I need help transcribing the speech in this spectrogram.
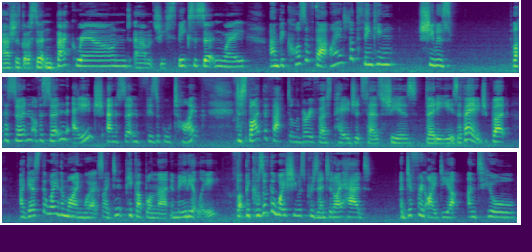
uh, she's got a certain background, um, she speaks a certain way, and because of that, I ended up thinking she was like a certain of a certain age and a certain physical type, despite the fact on the very first page it says she is 30 years of age. But I guess the way the mind works, I didn't pick up on that immediately. But because of the way she was presented, I had a different idea until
